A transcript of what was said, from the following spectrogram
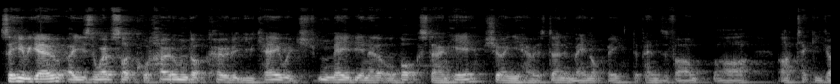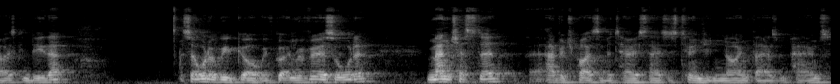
so here we go. I used a website called home.co.uk, which may be in a little box down here, showing you how it's done. It may not be, depends if our, our, our techie guys can do that. So what have we got? We've got in reverse order, Manchester, uh, average price of a terrace house is £209,000.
